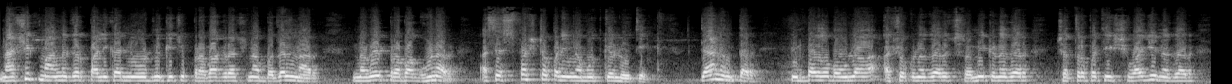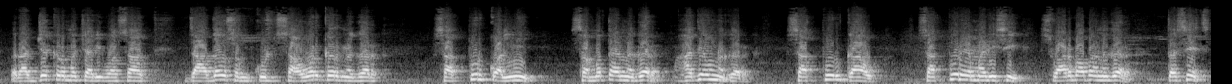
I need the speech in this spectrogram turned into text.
नाशिक महानगरपालिका निवडणुकीची प्रभाग रचना बदलणार नवे प्रभाग होणार असे स्पष्टपणे नमूद केले होते. त्यानंतर पिंपळबौला अशोकनगर श्रमिकनगर छत्रपती शिवाजीनगर राज्य कर्मचारी वसाहत जाधव संकुल सावरकर नगर सातपूर कॉलनी समता नगर सातपूर गाव सातपूर गाव सातपूर डी स्वारबाबा नगर तसेच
